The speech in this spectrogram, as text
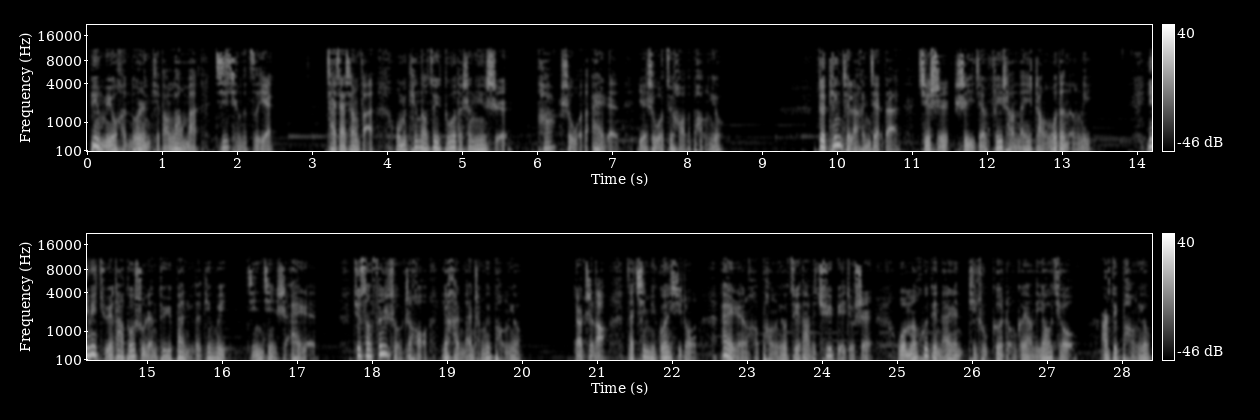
并没有很多人提到浪漫、激情的字眼。恰恰相反，我们听到最多的声音是：“他是我的爱人，也是我最好的朋友。”这听起来很简单，其实是一件非常难以掌握的能力，因为绝大多数人对于伴侣的定位仅仅是爱人。就算分手之后，也很难成为朋友。要知道，在亲密关系中，爱人和朋友最大的区别就是，我们会对男人提出各种各样的要求，而对朋友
